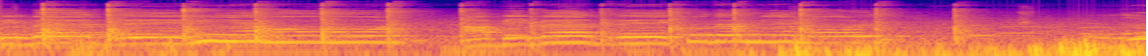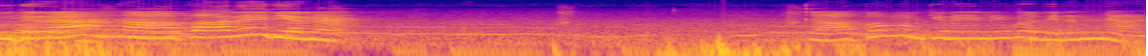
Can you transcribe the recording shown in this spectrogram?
happy birthday Miya മോൾ ഹാപ്പി ബർത്ത്ഡേ കുതിര മിയ മോൾ കാപ്പ മുറിക്കണതിന് പകരം ഞാൻ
